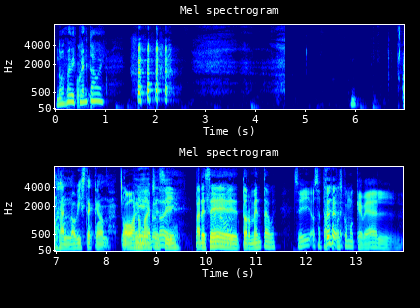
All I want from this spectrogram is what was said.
No me di cuenta, güey. O sea, ¿no viste qué onda? Oh, no manches, sí. de- Parece No, tormenta, güey. Sí, o sea, tampoco es como que vea el.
